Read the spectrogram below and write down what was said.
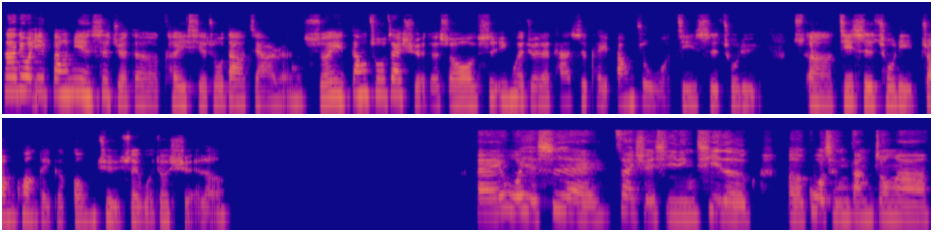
那另外一方面是觉得可以协助到家人，所以当初在学的时候，是因为觉得它是可以帮助我及时处理，呃，及时处理状况的一个工具，所以我就学了。哎，我也是哎，在学习灵气的呃过程当中啊，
